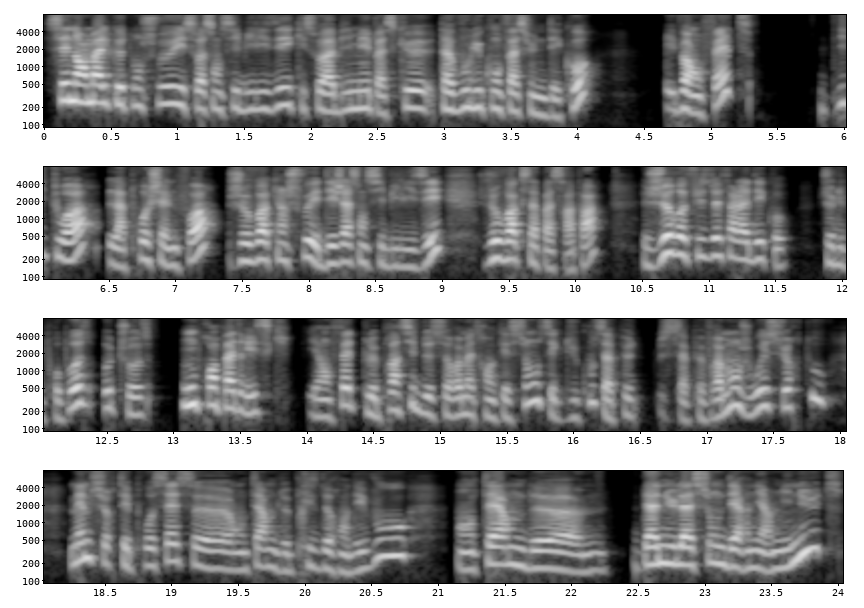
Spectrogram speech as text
«C'est normal que ton cheveu il soit sensibilisé, qu'il soit abîmé parce que tu as voulu qu'on fasse une déco», et ben, en fait, dis-toi, la prochaine fois, je vois qu'un cheveu est déjà sensibilisé, je vois que ça passera pas, je refuse de faire la déco. Je lui propose autre chose. On prend pas de risque. Et en fait, le principe de se remettre en question, c'est que du coup, ça peut ça peut vraiment jouer sur tout. Même sur tes process, heu, en termes de prise de rendez-vous, en termes de, hem, d'annulation de dernière minute,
